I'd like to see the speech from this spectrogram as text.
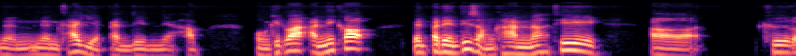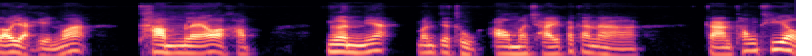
เงินเงินค่าเหยียบแผ่นดินเนี่ยครับผมคิดว่าอันนี้ก็เป็นประเด็นที่สำคัญนะที่คือเราอยากเห็นว่าทำแล้วอะครับ เงินเนี้ยมันจะถูกเอามาใช้พัฒนาการท่องเที่ยว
